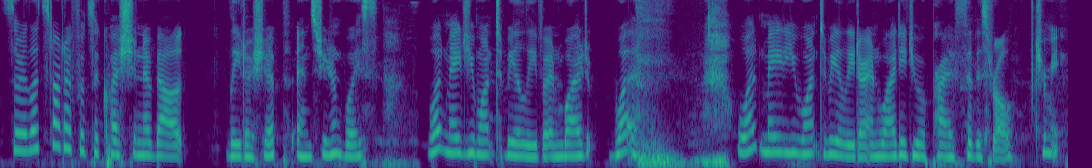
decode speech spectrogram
So let's start off with a question about leadership and student voice. What made you want to be a leader, and why? d- What? What made you want to be a leader, and why did you apply for this role, Tremi?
